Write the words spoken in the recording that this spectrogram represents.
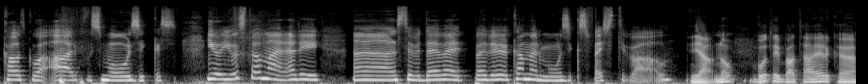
kaut ko ārpus mūzikas. Jo jūs tomēr arī uh, sevi devējat par kameru mūzikas festivālu. Jā, nu, būtībā tā ir, ka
